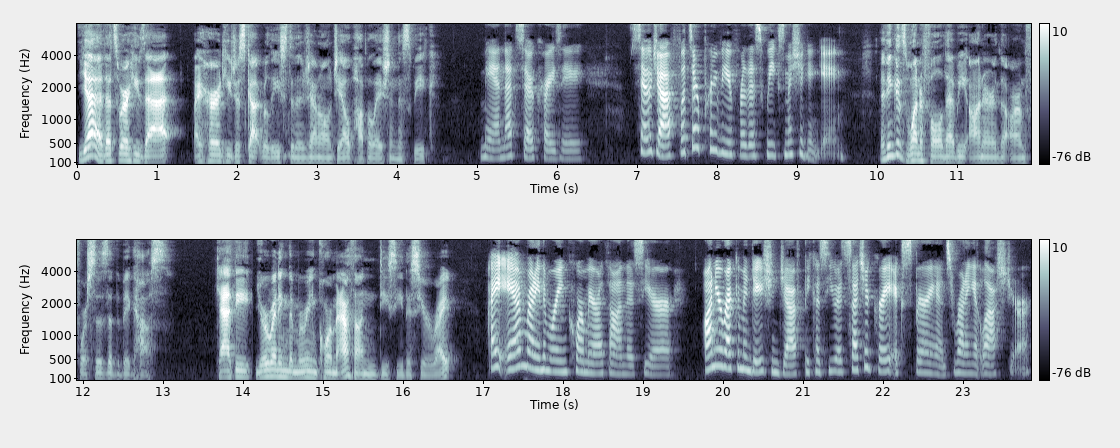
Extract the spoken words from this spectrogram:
Yeah, that's where he's at. I heard he just got released in the general jail population this week. Man, that's so crazy. So, Jeff, what's our preview for this week's Michigan game? I think it's wonderful that we honor the armed forces at the big house. Kathy, you're running the Marine Corps Marathon in DC this year, right? I am running the Marine Corps Marathon this year. On your recommendation, Jeff, because you had such a great experience running it last year.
